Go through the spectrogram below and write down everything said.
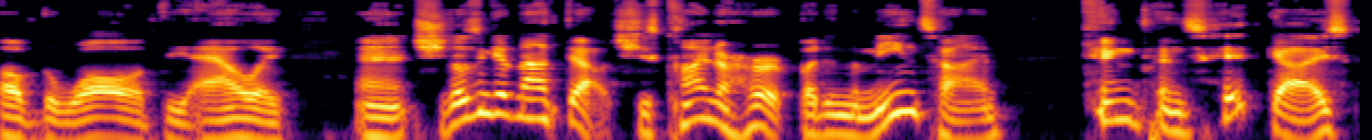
of the wall of the alley. And she doesn't get knocked out. She's kind of hurt. But in the meantime, Kingpin's hit guys,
